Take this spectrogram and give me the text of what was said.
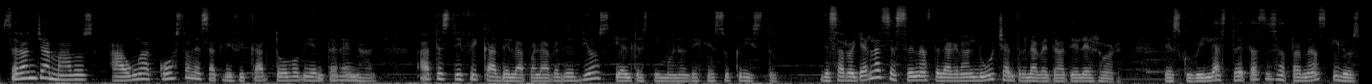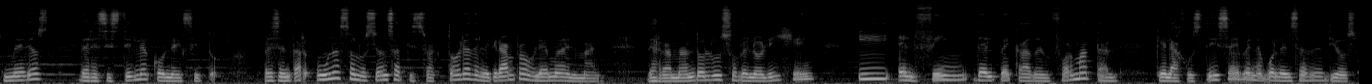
serán llamados aún a costa de sacrificar todo bien terrenal, a testificar de la palabra de Dios y el testimonio de Jesucristo, desarrollar las escenas de la gran lucha entre la verdad y el error, descubrir las tretas de Satanás y los medios de resistirle con éxito, presentar una solución satisfactoria del gran problema del mal, derramando luz sobre el origen y el fin del pecado en forma tal que la justicia y benevolencia de Dios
